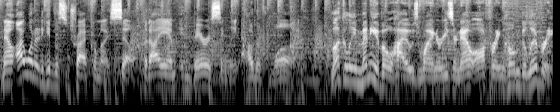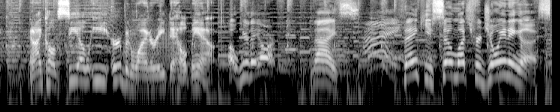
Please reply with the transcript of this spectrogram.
Now, I wanted to give this a try for myself, but I am embarrassingly out of wine. Luckily, many of Ohio's wineries are now offering home delivery, and I called CLE Urban Winery to help me out. Oh, here they are. Nice. Thank you so much for joining us.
